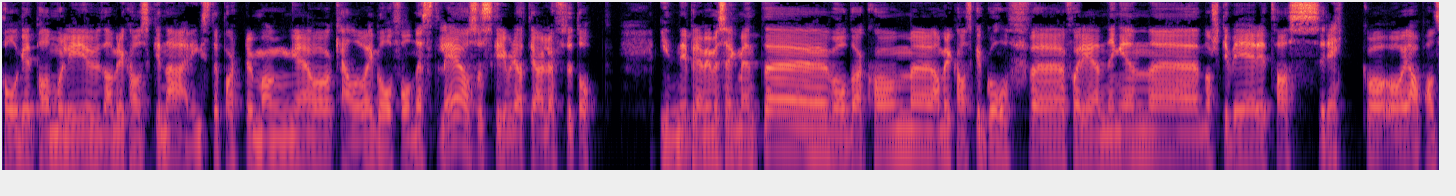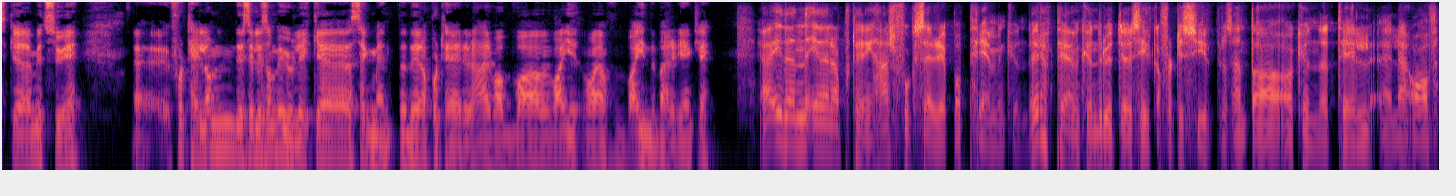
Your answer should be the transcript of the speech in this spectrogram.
Colgate Palmolive, det amerikanske næringsdepartementet og Calaway Golf og Nestlé. Og så skriver de at de har løftet opp inn i premiumsegmentet. Vodacom, amerikanske Golfforeningen, norske Veritas, REC og, og japanske Mitsui. Eh, fortell om disse liksom ulike segmentene de rapporterer her. Hva, hva, hva, hva innebærer de egentlig? Ja, I den, i den rapporteringen her så fokuserer de på premiumkunder. Premiumkunder utgjør ca. 47 av, av kundene til, eller av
